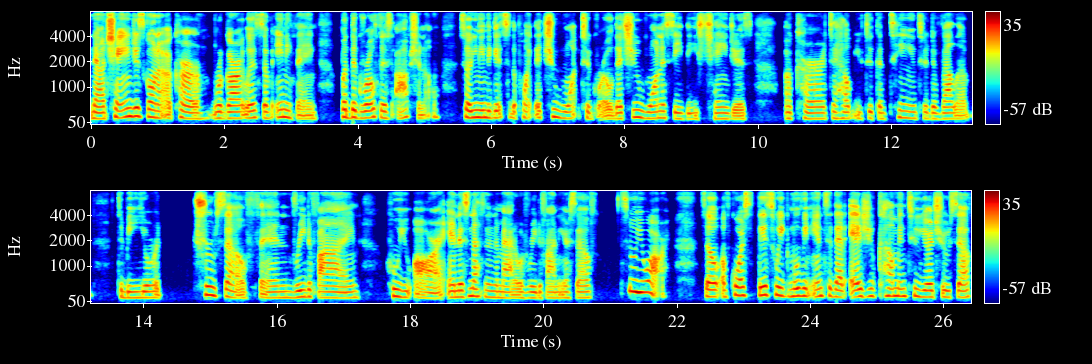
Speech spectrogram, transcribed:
Now, change is going to occur regardless of anything, but the growth is optional. So you need to get to the point that you want to grow, that you want to see these changes occur to help you to continue to develop to be your true self and redefine who you are. And it's nothing in the matter with redefining yourself. It's who you are. So, of course, this week, moving into that, as you come into your true self,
